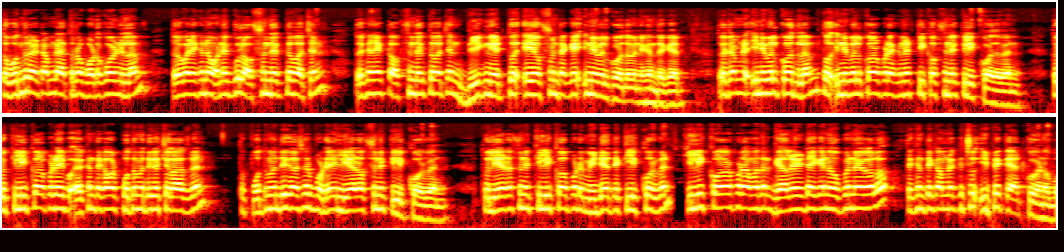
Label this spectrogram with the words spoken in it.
তো বন্ধুরা, এটা আমরা এতটা বড় করে নিলাম। তো এবার এখানে অনেকগুলো অপশন দেখতে পাচ্ছেন। তো এখানে একটা অপশন দেখতে পাচ্ছেন বিগ নেট তো এই অপশনটাকে ইনেবল করে দেবেন এখান থেকে। তো এটা আমরা ইনেবল করে দিলাম। তো ইনেবল করার পরে এখানে টিক অপশনে ক্লিক করে দেবেন। তো ক্লিক করার পরে এখান থেকে আবার প্রথমের দিকে চলে আসবেন। তো প্রথমের দিকে আসার পরে লেয়ার অপশনে ক্লিক করবেন। তো লেয়ার অপশনে ক্লিক করার পরে মিডিয়াতে ক্লিক করবেন। ক্লিক করার পরে আমাদের গ্যালারিটা এখানে ওপেন হয়ে গেল। তো এখান থেকে আমরা কিছু ইফেক্ট অ্যাড করে নেব।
